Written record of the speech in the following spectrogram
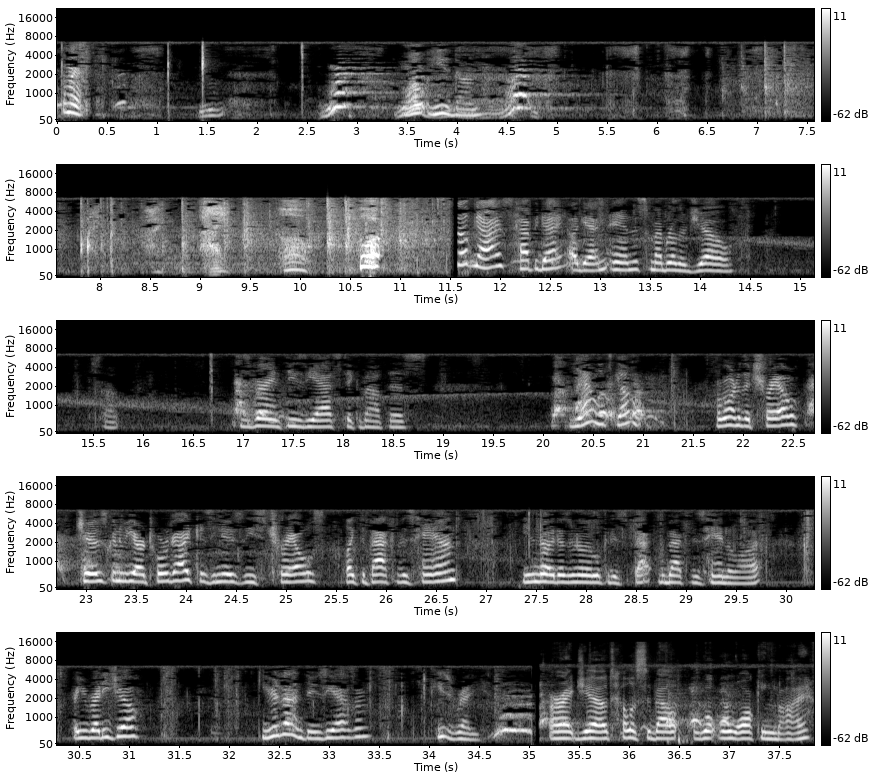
Come here. Well, he's done. Hi, hi, hi. Oh. What's up, guys? Happy day again, and this is my brother Joe. So he's very enthusiastic about this. Yeah, let's go. We're going to the trail. Joe's going to be our tour guide because he knows these trails like the back of his hand, even though he doesn't really look at his back, the back of his hand a lot. Are you ready, Joe? You hear that enthusiasm? He's ready. All right, Joe, tell us about what we're walking by.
